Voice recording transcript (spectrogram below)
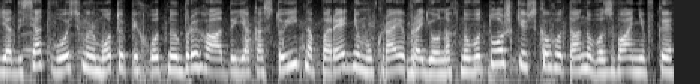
58-ї мотопіхотної бригади, яка стоїть на передньому краї в районах Новотошківського та Новозванівки.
